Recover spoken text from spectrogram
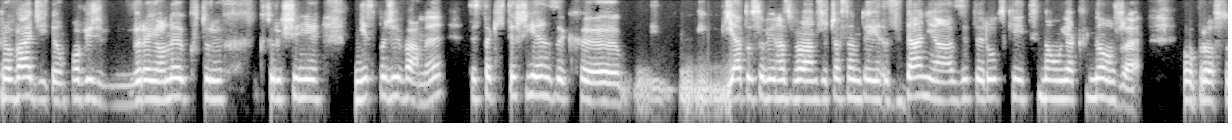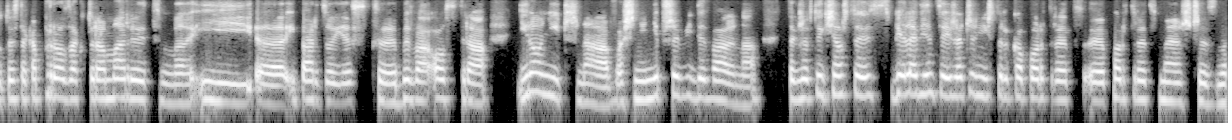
prowadzi tę powieść w rejony, których, których się nie, nie spodziewamy. To jest taki też język, e, ja to sobie nazwałam, że czasem te zdania Zyty Rudzkiej tną jak noże po prostu. To jest taka proza, która ma rytm i, e, i bardzo jest, bywa ostra, ironiczna, właśnie nieprzewidywalna. Także w tej książce jest wiele więcej rzeczy niż tylko portret, e, portret mężczyzn,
